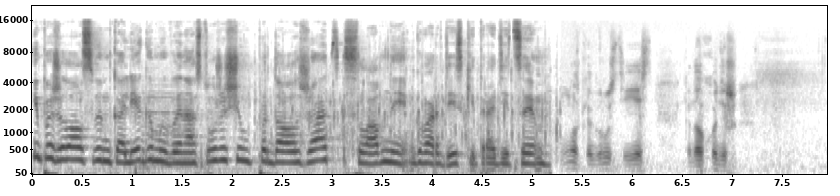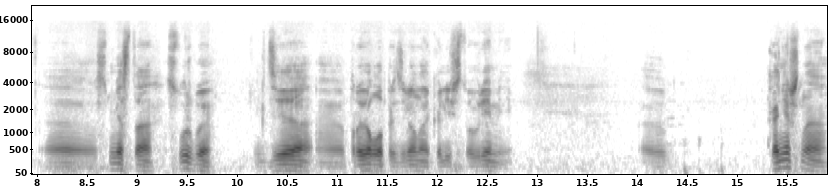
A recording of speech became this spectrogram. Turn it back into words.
И пожелал своим коллегам и военнослужащим продолжать славные гвардейские традиции. Немножко грусти есть когда уходишь э, с места службы, где э, провел определенное количество времени. Э, конечно,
